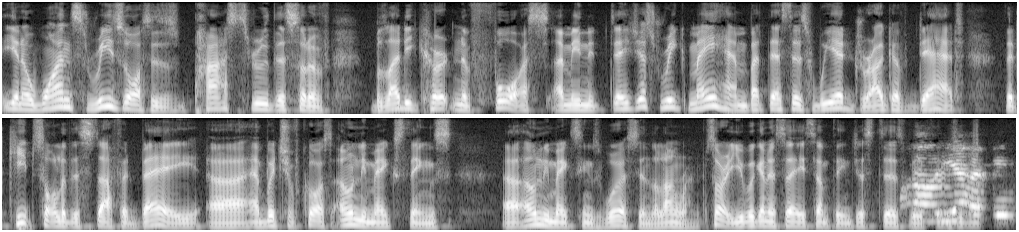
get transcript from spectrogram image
you know, once resources pass through this sort of bloody curtain of force, I mean, they just wreak mayhem. But there's this weird drug of debt that keeps all of this stuff at bay, uh, and which, of course, only makes things uh, only makes things worse in the long run. Sorry, you were going to say something just as. Oh yeah, I mean,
